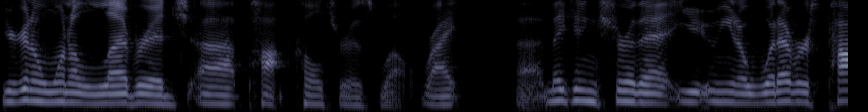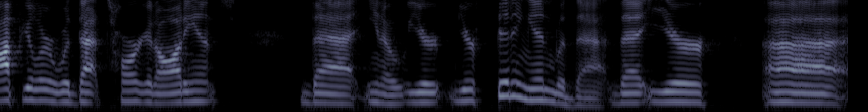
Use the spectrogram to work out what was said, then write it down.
you're going to want to leverage uh, pop culture as well, right? Uh, making sure that you you know whatever's popular with that target audience that you know you're you're fitting in with that that you're uh,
